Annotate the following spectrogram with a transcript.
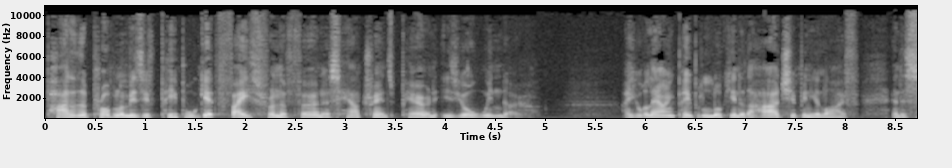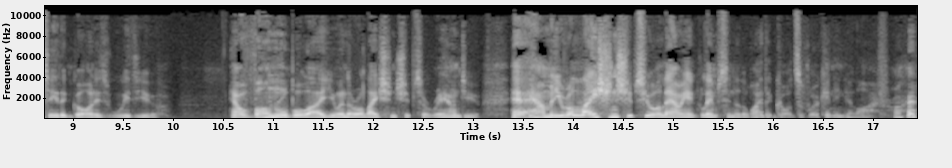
part of the problem is if people get faith from the furnace, how transparent is your window? Are you allowing people to look into the hardship in your life and to see that God is with you? How vulnerable are you in the relationships around you? How many relationships you're allowing a glimpse into the way that God's working in your life, right?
